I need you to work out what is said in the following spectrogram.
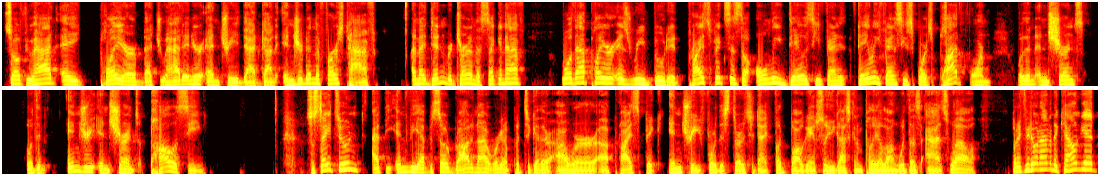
So if you had a player that you had in your entry that got injured in the first half and they didn't return in the second half, well, that player is rebooted. Prize Picks is the only daily, daily fantasy sports platform with an insurance with an injury insurance policy. So stay tuned. At the end of the episode, Rod and I we're going to put together our uh, pick entry for this Thursday night football game, so you guys can play along with us as well. But if you don't have an account yet,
